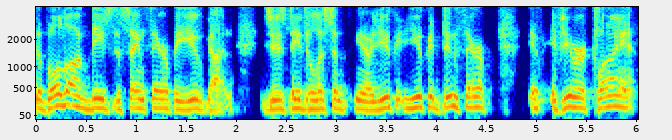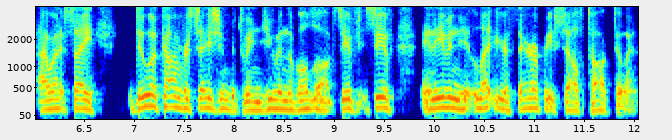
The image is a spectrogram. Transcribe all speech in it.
the bulldog needs the same therapy you've gotten. You just need to listen. You know, you could you could do therapy if if you were a client. I would say do a conversation between you and the bulldog. See if see if and even let your therapy self talk to him.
